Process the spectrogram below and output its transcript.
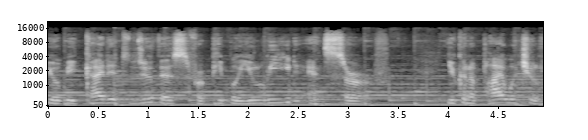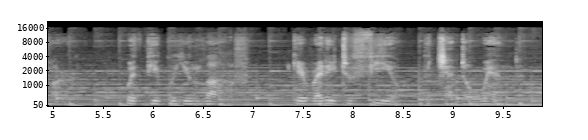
You will be guided to do this for people you lead and serve. You can apply what you learn with people you love. Get ready to feel the gentle wind.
